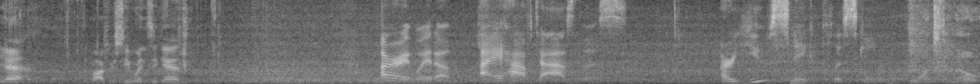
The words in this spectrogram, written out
Yeah. Democracy wins again. All right, wait up. I have to ask this. Are you Snake Plissken? Who wants to know?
